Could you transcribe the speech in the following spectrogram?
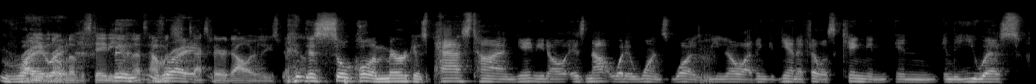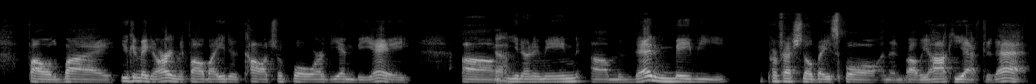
Right, right. Open up the stadium. That's how much right. taxpayer dollars are you spending. This so-called America's pastime game, you know, is not what it once was. Mm-hmm. You know, I think the NFL is king in in in the U.S followed by you can make an argument followed by either college football or the NBA. Um, yeah. You know what I mean? Um, then maybe professional baseball, and then probably hockey after that.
